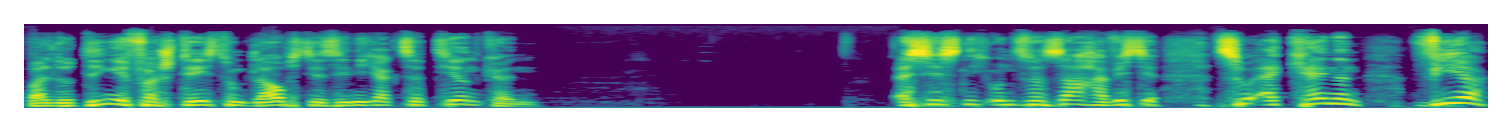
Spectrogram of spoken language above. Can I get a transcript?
Weil du Dinge verstehst und glaubst, die sie nicht akzeptieren können. Es ist nicht unsere Sache, wisst ihr, zu erkennen, wir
